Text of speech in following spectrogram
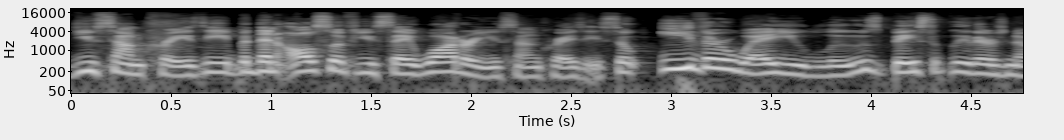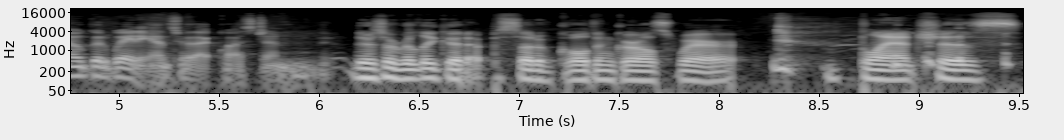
You sound crazy, but then also if you say water, you sound crazy. So either way, you lose. Basically, there's no good way to answer that question. there's a really good episode of Golden Girls where Blanche is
